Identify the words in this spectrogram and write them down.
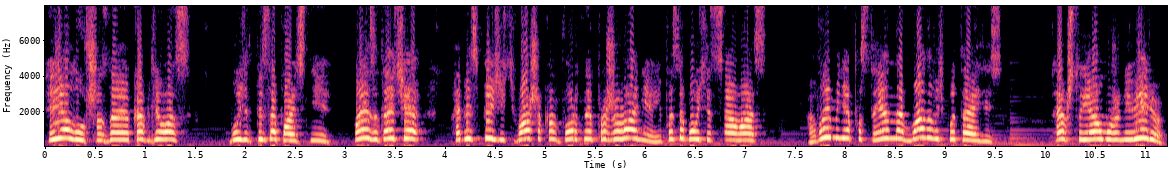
и я лучше знаю, как для вас будет безопаснее. Моя задача – обеспечить ваше комфортное проживание и позаботиться о вас. А вы меня постоянно обманывать пытаетесь. Так что я вам уже не верю.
